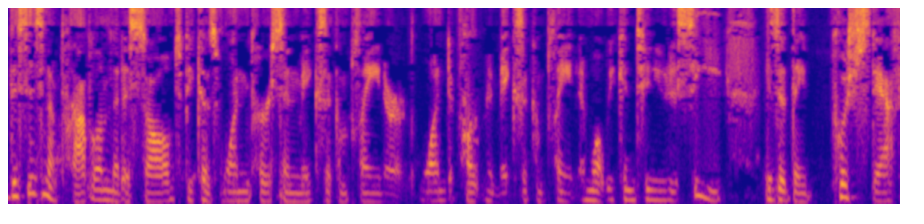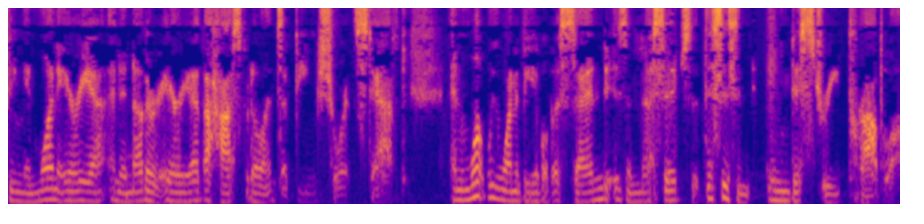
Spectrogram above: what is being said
this isn't a problem that is solved because one person makes a complaint or one department makes a complaint. And what we continue to see is that they push staffing in one area and another area, the hospital ends up being short staffed. And what we want to be able to send is a message that this is an industry problem.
